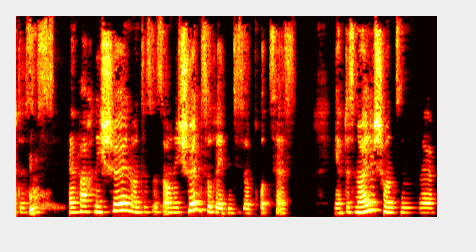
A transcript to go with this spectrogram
Das ist einfach nicht schön und es ist auch nicht schön zu reden, dieser Prozess. Ihr habt es neulich schon zu einer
